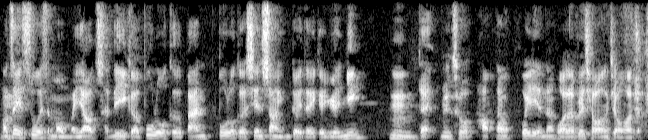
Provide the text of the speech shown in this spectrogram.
啊、嗯，这也是为什么我们要成立一个部落格班、部落格线上营队的一个原因。嗯，对，没错。好，那威廉呢？完了，被乔王讲完了。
